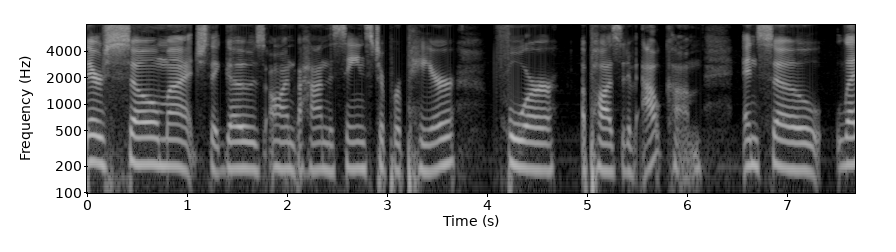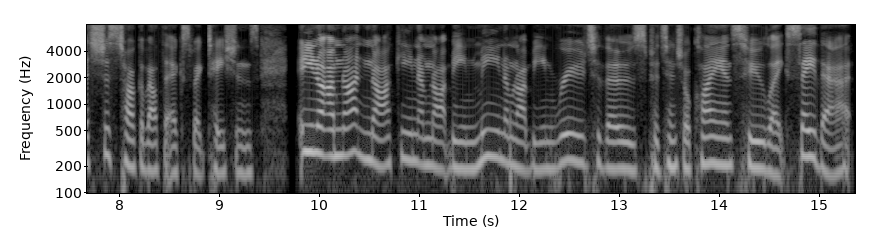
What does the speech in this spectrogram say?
There's so much that goes on behind the scenes to prepare for a positive outcome. And so let's just talk about the expectations. And you know, I'm not knocking, I'm not being mean, I'm not being rude to those potential clients who like say that.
